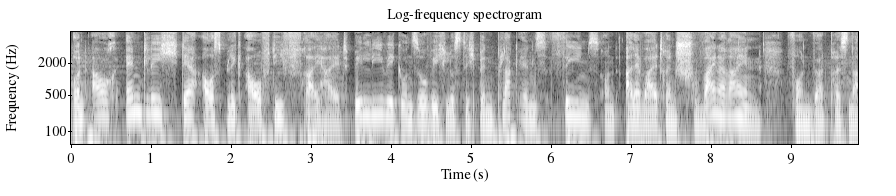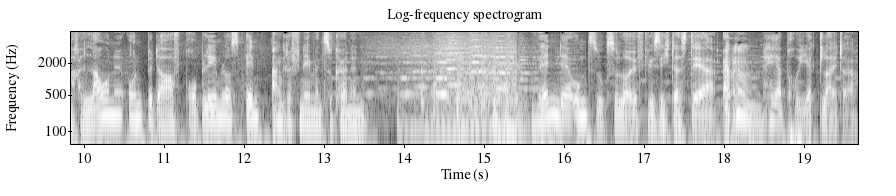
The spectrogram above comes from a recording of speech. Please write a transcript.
Und auch endlich der Ausblick auf die Freiheit. Beliebig und so wie ich lustig bin, Plugins, Themes und alle weiteren Schweinereien von WordPress nach Laune und Bedarf problemlos in Angriff nehmen zu können. Wenn der Umzug so läuft, wie sich das der Herr Projektleiter,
